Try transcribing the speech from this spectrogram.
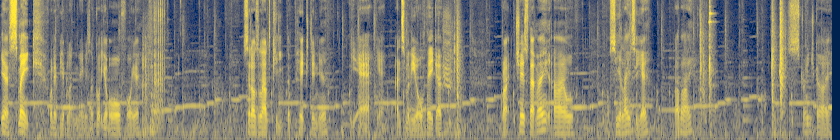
yeah, Smake, whatever your bloody name is. I've got your ore for you. You said I was allowed to keep the pick, didn't you? Yeah, yeah. And some of the ore. There you go. Right, cheers for that, mate. I'll I'll see you later, yeah? Bye-bye. Strange guy.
